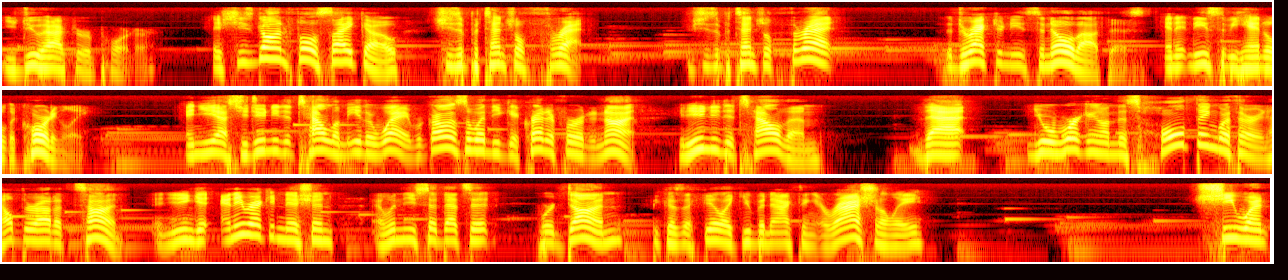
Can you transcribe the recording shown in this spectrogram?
you do have to report her. If she's gone full psycho, she's a potential threat. If she's a potential threat, the director needs to know about this, and it needs to be handled accordingly. And yes, you do need to tell them either way, regardless of whether you get credit for it or not. You do need to tell them that you were working on this whole thing with her and helped her out a ton, and you didn't get any recognition. And when you said that's it, we're done because I feel like you've been acting irrationally, she went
